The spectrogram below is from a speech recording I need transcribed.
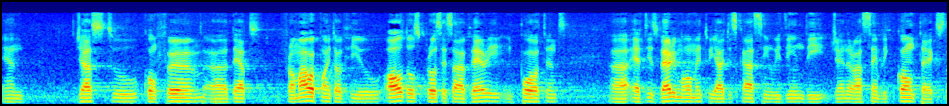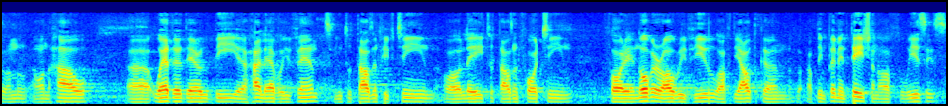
And just to confirm uh, that from our point of view, all those processes are very important. Uh, at this very moment, we are discussing within the General Assembly context on, on how, uh, whether there will be a high-level event in 2015 or late 2014 for an overall review of the outcome of the implementation of WSIS,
